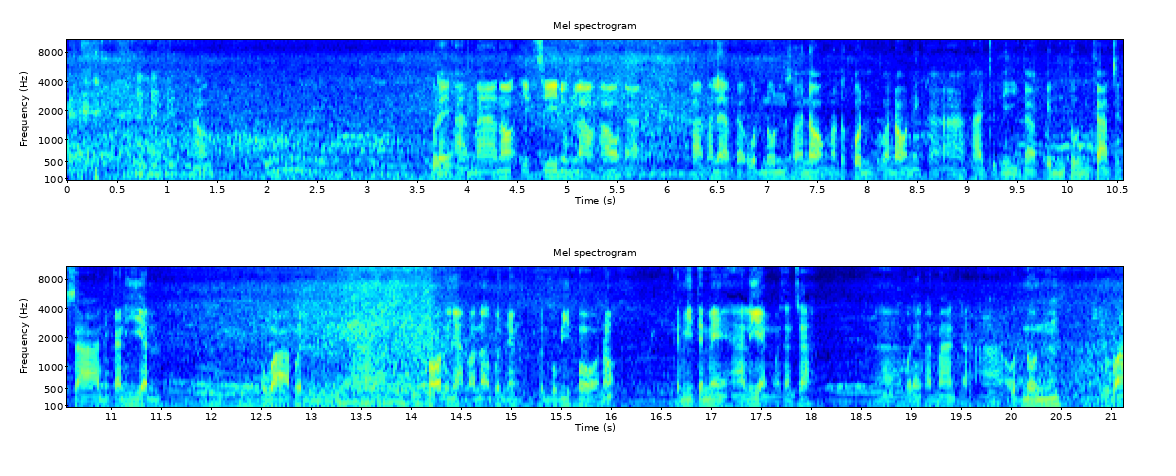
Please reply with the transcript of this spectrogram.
แหละเนาะ ผู้ผ่านมาเนาะ FC หนุ่มเล่าวเฮาก็ผ่านมาแล้วก็อุดหนุนซอยน้องเนาะทุกคนเพราะว่าน้องนี่ก็อ่าขายจุดนี้ก็เป็นทุนการศึกษาในการเรียน เพราะว่าเพิ่นอ่าขออนุญาตว่าเนาะเพิ่นยังเพิ่นบ่มีพ่อเนาะก็มีแต่แม่หาเลี้ยงว่าซั่นซะอ่าบ่ได้ผ่านมาก็อ่าอุดหนุนหรือว่า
